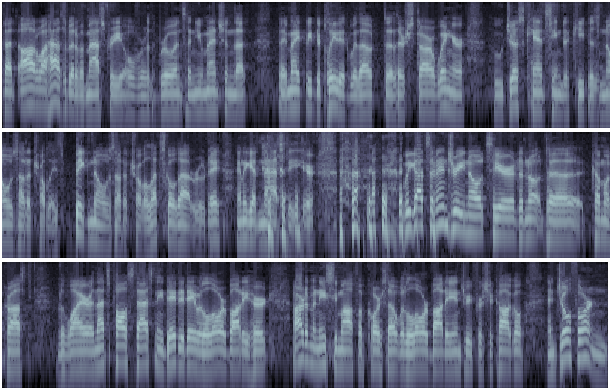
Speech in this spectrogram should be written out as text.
that Ottawa has a bit of a mastery over the Bruins, and you mentioned that they might be depleted without uh, their star winger, who just can't seem to keep his nose out of trouble, his big nose out of trouble. Let's go that route, eh? I'm going to get nasty here. we got some injury notes here to, no- to come across the wire, and that's Paul Stastny day to day with a lower body hurt. Artem Anisimov, of course, out with a lower body injury for Chicago, and Joe Thornton,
